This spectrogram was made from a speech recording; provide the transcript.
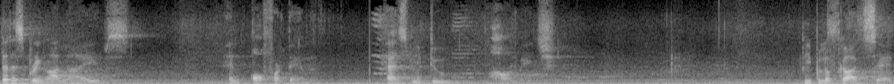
let us bring our lives and offer them as we do homage. People of God said,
